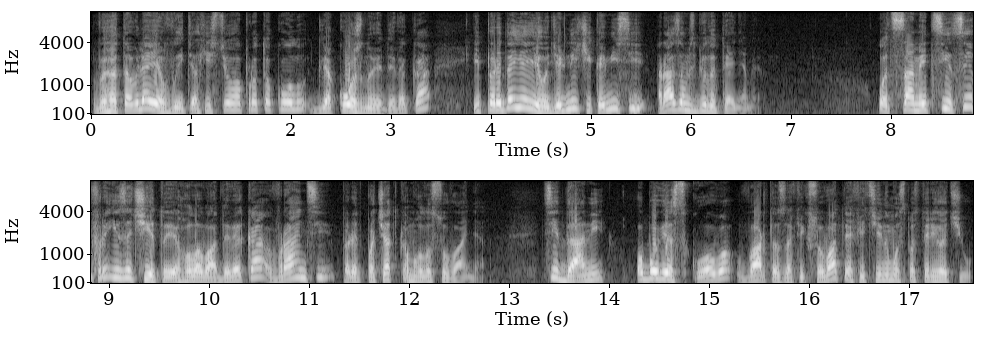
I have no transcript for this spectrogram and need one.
виготовляє витяг із цього протоколу для кожної ДВК і передає його дільничій комісії разом з бюлетенями. От саме ці цифри і зачитує голова ДВК вранці перед початком голосування. Ці дані обов'язково варто зафіксувати офіційному спостерігачу,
